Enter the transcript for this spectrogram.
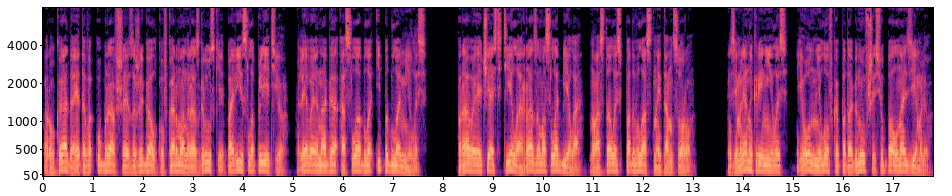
Рука, до этого убравшая зажигалку в карман разгрузки, повисла плетью, левая нога ослабла и подломилась. Правая часть тела разом ослабела, но осталась подвластной танцору. Земля накренилась, и он, неловко подогнувшись, упал на землю.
